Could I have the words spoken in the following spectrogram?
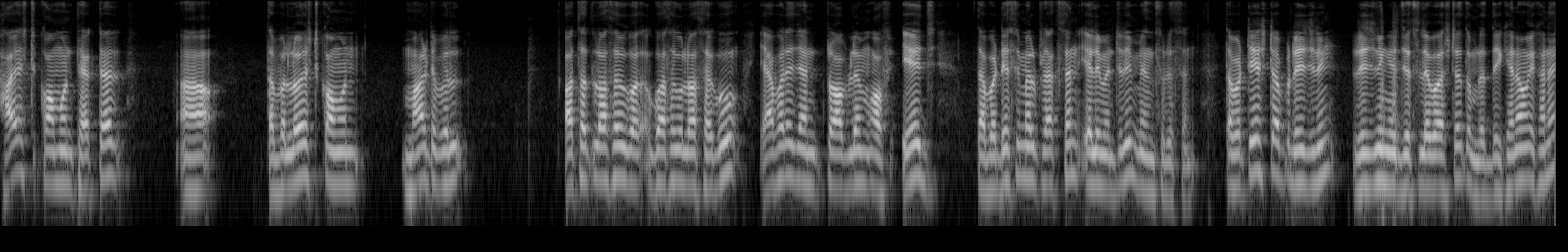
highest common factor তারপর লোয়েস্ট কমন মাল্টিপল অর্থাৎ লসাগু গসাগু লসাগু average and problem of age তারপর ডেসিমাল ফ্র্যাকশন এলিমেন্টারি মেনসুরেশন তারপর টেস্ট অফ রিজনিং রিজনিংয়ের যে সিলেবাসটা তোমরা দেখে নাও এখানে।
